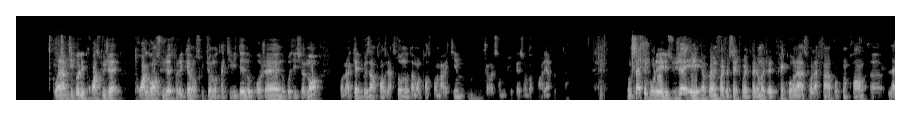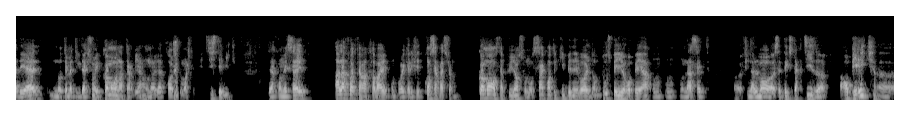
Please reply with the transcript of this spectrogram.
Voilà un petit peu les trois sujets, trois grands sujets sur lesquels on structure notre activité, nos projets, nos positionnements. On a quelques-uns transversaux, notamment le transport maritime. J'aurai sans doute l'occasion d'en reparler un peu plus tard. Donc ça, c'est pour les, sujets. Et encore une fois, je sais que je vais être très long, mais je vais être très court là sur la fin pour comprendre euh, l'ADN, nos thématiques d'action et comment on intervient. On a une approche que moi je fais systémique. C'est-à-dire qu'on essaye à la fois de faire un travail qu'on pourrait qualifier de conservation. Comment, en s'appuyant sur nos 50 équipes bénévoles dans 12 pays européens, on, a cette, finalement euh, cette expertise empirique,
